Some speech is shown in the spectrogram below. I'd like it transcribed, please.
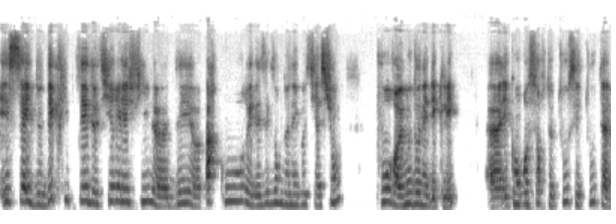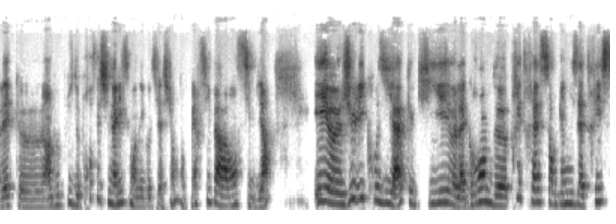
essaye de décrypter, de tirer les fils des parcours et des exemples de négociation pour nous donner des clés. Euh, et qu'on ressorte tous et toutes avec euh, un peu plus de professionnalisme en négociation. Donc, merci par avance, Sylvia. Et euh, Julie Crozillac, qui est la grande prêtresse organisatrice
